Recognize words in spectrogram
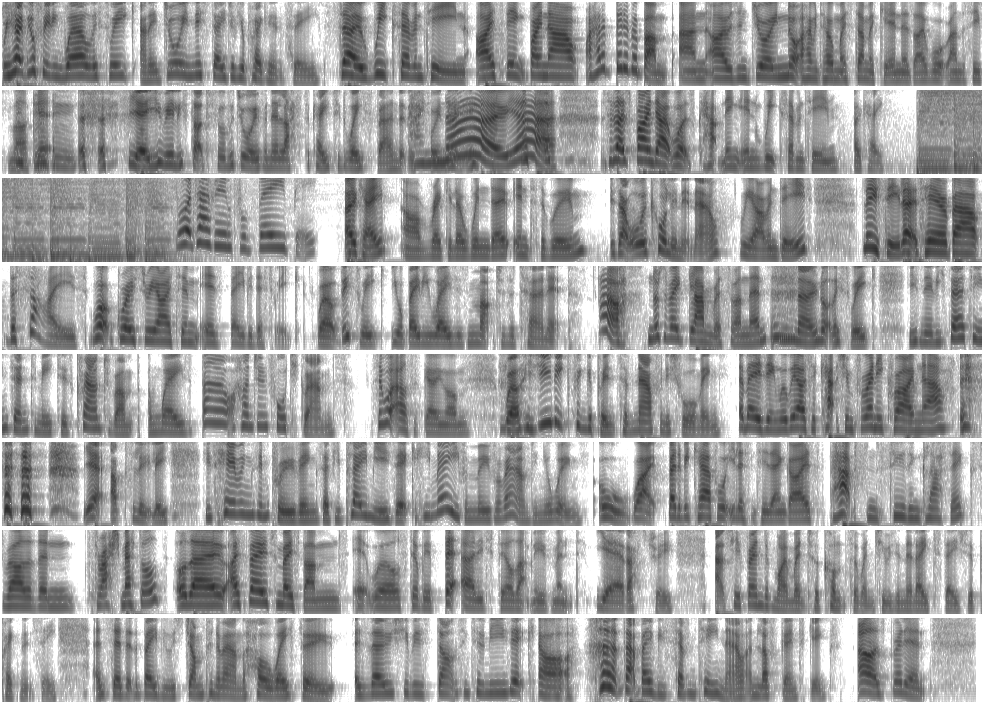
We hope you're feeling well this week and enjoying this stage of your pregnancy. So, week 17, I think by now I had a bit of a bump and I was enjoying not having to hold my stomach in as I walked around the supermarket. Yeah, you really start to feel the joy of an elasticated waistband at this I point, know, don't you? yeah. So, let's find out what's happening in week 17. Okay. What's happening for baby? Okay, our regular window into the womb. Is that what we're calling it now? We are indeed. Lucy, let's hear about the size. What grocery item is baby this week? Well, this week your baby weighs as much as a turnip. Oh, not a very glamorous one then. No, not this week. He's nearly 13 centimetres crown to rump and weighs about 140 grams. So, what else is going on? Well, his unique fingerprints have now finished forming. Amazing. We'll be able to catch him for any crime now. Yeah, absolutely. His hearing's improving, so if you play music, he may even move around in your womb. Oh, right. Better be careful what you listen to then, guys. Perhaps some soothing classics rather than thrash metal. Although, I suppose for most mums, it will still be a bit early to feel that movement. Yeah, that's true. Actually, a friend of mine went to a concert when she was in the later stages of pregnancy and said that the baby was jumping around the whole way through as though she was dancing to the music. Oh, that baby's 17 now and loves going to gigs. oh, it's brilliant.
